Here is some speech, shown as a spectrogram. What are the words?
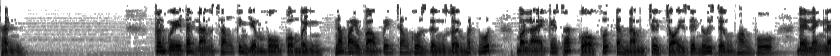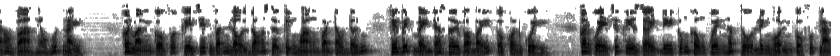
thần. Con quỷ đã làm xong cái nhiệm vụ của mình, nó bay vào bên trong khu rừng rồi mất hút, bỏ lại cái xác của Phước đang nằm chơi trọi dưới núi rừng hoang vu, đầy lạnh lẽo và heo hút này. Khuôn mặt của Phước khi chết vẫn lộ rõ sự kinh hoàng và đau đớn khi biết mình đã rơi vào bẫy của con quỷ. Con quỷ trước khi rời đi cũng không quên hấp thụ linh hồn của Phước lại.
